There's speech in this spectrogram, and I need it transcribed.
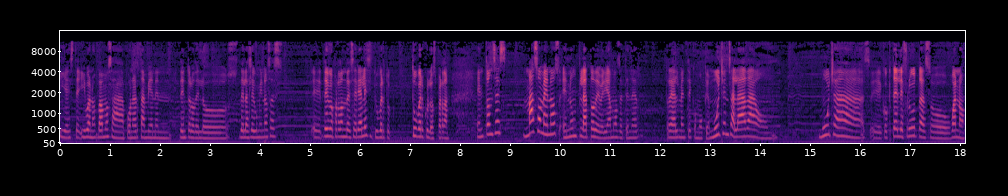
Y este y bueno vamos a poner también en dentro de los de las leguminosas eh, digo perdón de cereales y tubérculos perdón. Entonces más o menos en un plato deberíamos de tener realmente como que mucha ensalada o muchas eh, cóctel de frutas o bueno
